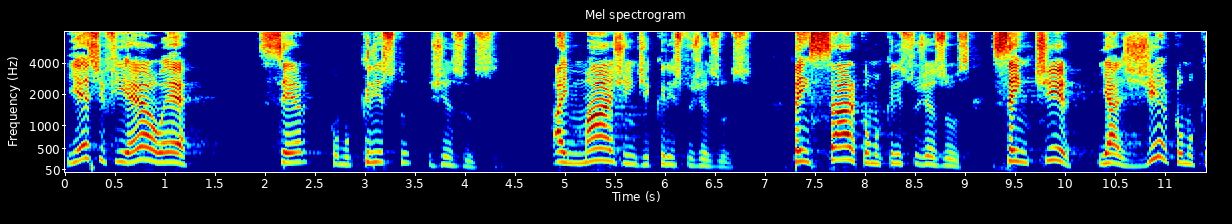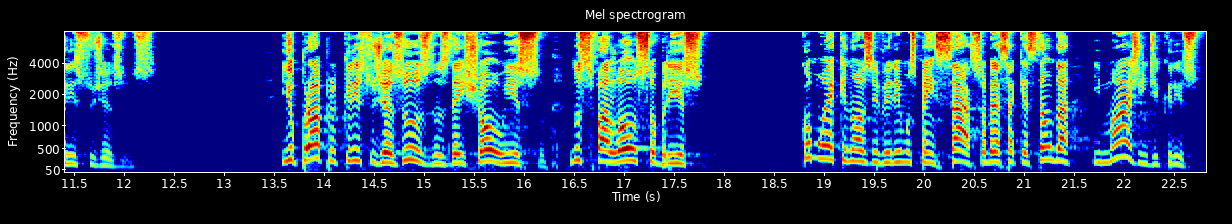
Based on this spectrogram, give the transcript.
E este fiel é ser como Cristo Jesus, a imagem de Cristo Jesus, pensar como Cristo Jesus, sentir e agir como Cristo Jesus. E o próprio Cristo Jesus nos deixou isso, nos falou sobre isso. Como é que nós deveríamos pensar sobre essa questão da imagem de Cristo?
